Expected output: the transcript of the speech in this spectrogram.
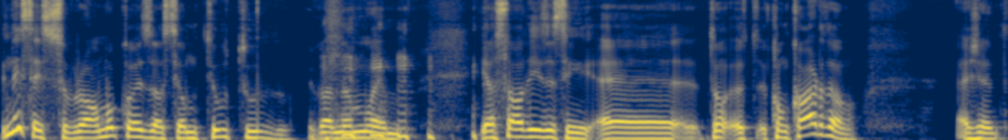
Nem sei se sobrou alguma coisa ou se ele meteu tudo. Agora não me lembro. ele só diz assim: uh, concordam? A gente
